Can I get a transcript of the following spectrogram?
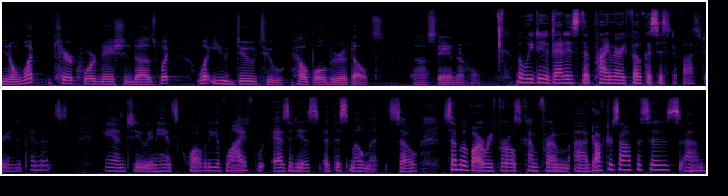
you know what care coordination does, what what you do to help older adults uh, stay in their home? Well, we do. That is the primary focus is to foster independence and to enhance quality of life as it is at this moment. So some of our referrals come from uh, doctor's offices, um,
